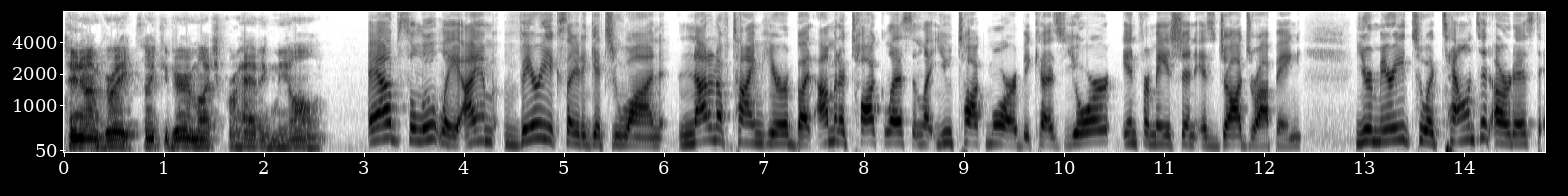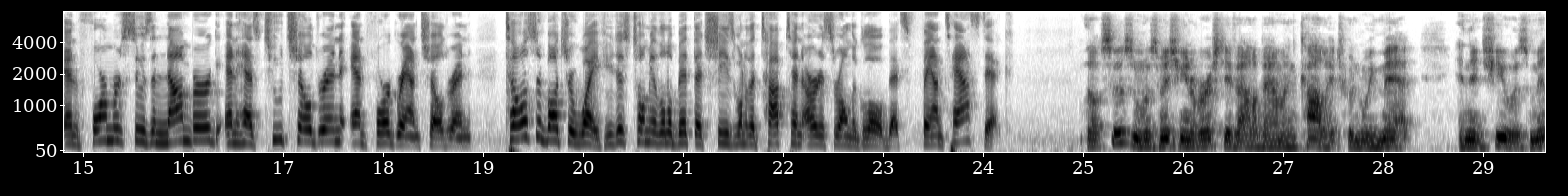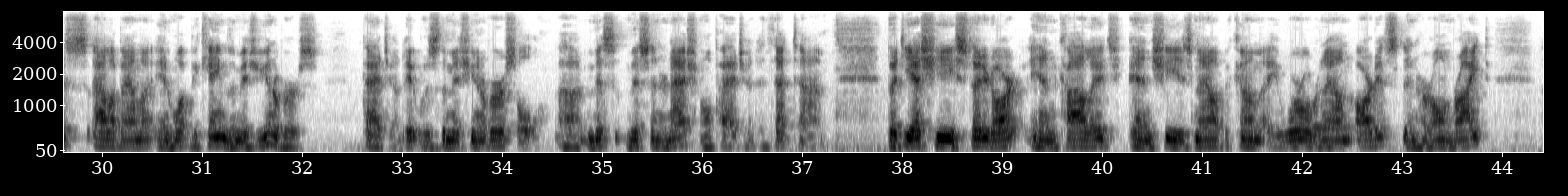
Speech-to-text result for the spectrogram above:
Tina, I'm great. Thank you very much for having me on. Absolutely. I am very excited to get you on. Not enough time here, but I'm going to talk less and let you talk more because your information is jaw dropping. You're married to a talented artist and former Susan Nomberg and has two children and four grandchildren. Tell us about your wife. You just told me a little bit that she's one of the top 10 artists around the globe. That's fantastic. Well, Susan was Miss University of Alabama in college when we met, and then she was Miss Alabama in what became the Miss Universe pageant. It was the Miss Universal, uh, Miss, Miss International pageant at that time. But yes, she studied art in college and she has now become a world renowned artist in her own right.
